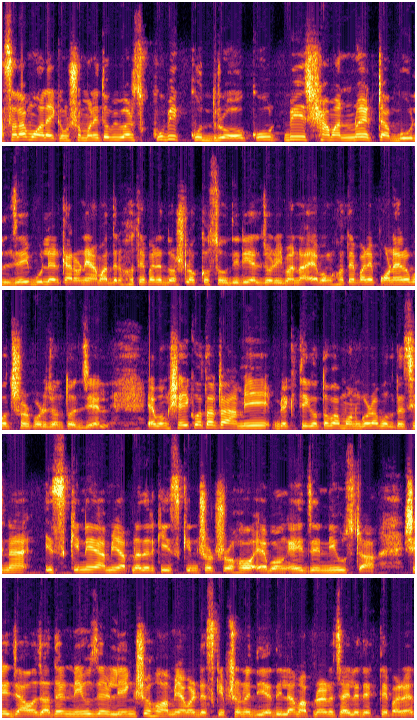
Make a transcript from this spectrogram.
আসসালামু আলাইকুম, সম্মানিত ভিউয়ার্স খুবই ক্ষুদ্র, খুবই সামান্য একটা ভুল, যেই ভুলের কারণে আমাদের হতে পারে দশ লক্ষ সৌদি রিয়াল জরিমানা এবং হতে পারে পনেরো বছর পর্যন্ত জেল। এবং সেই কথাটা আমি ব্যক্তিগত বা মন গড়া বলতেছি না, স্ক্রিনে আমি আপনাদেরকে স্ক্রিনশট সহ এবং এই যে নিউজটা সেই যাওয়া যাদের নিউজের লিঙ্ক সহ আমি আমার ডেসক্রিপশনে দিয়ে দিলাম, আপনারা চাইলে দেখতে পারেন।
